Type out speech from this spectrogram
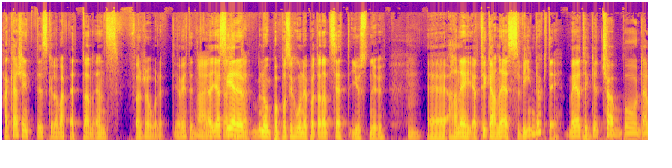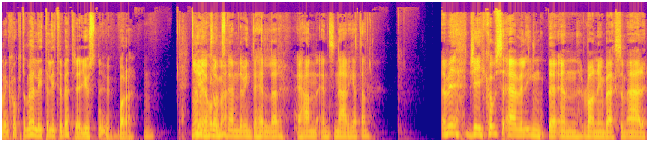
han kanske inte skulle ha varit ettan ens förra året. Jag vet inte. Nej, jag, jag ser det inte. nog på positioner på ett annat sätt just nu. Mm. Eh, han är, jag tycker han är svinduktig. Men jag tycker Chubb och Dalvin Cook, de är lite, lite bättre just nu bara. Nej, men jag håller med. nämnde vi inte heller. Är han ens i närheten? Nej, men Jacobs är väl inte en running back som är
